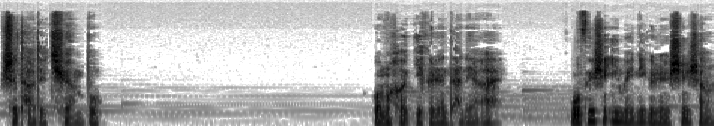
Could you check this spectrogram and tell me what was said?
是他的全部。我们和一个人谈恋爱，无非是因为那个人身上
